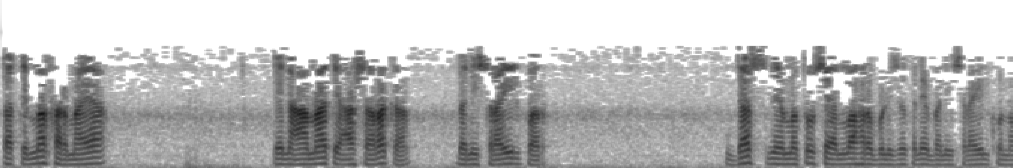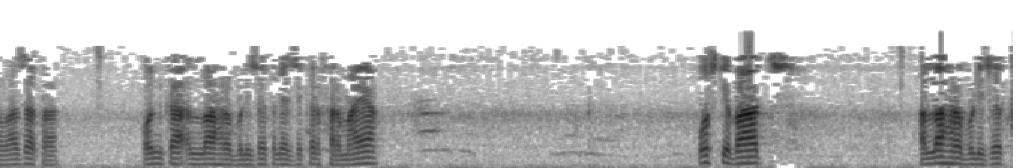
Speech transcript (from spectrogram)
تتمہ فرمایا، انعامات عشرہ کا بن اسرائیل پر دس نعمتوں سے اللہ رب العزت نے بن اسرائیل کو نوازا تھا۔ ان کا اللہ رب العزت نے ذکر فرمایا۔ اس کے بعد اللہ رب العزت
